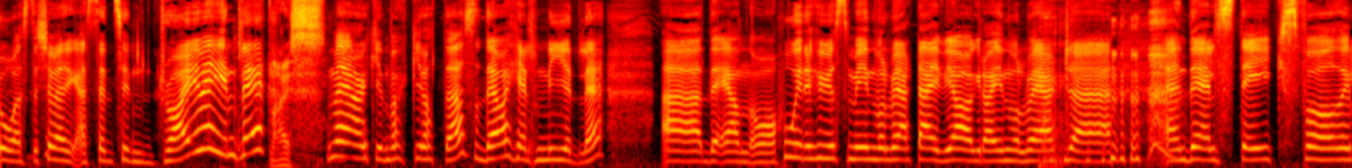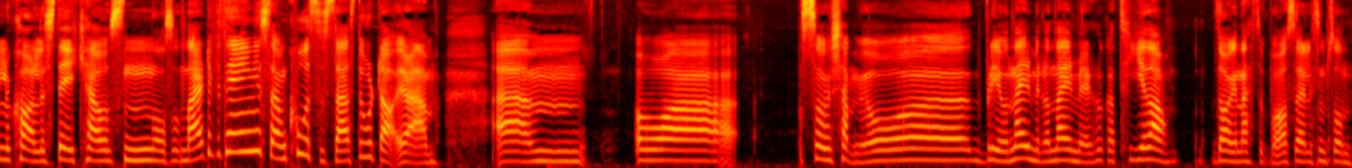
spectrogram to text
råeste kjøringa jeg har sett siden Drive, egentlig. Nice. Med Arkin bak rattet, så det var helt nydelig. Eh, det er noe horehus som er involvert der, Viagra er involvert. Uh, en del steaks på den lokale steakhousen og sånn der type ting. Så de koser seg stort, da, gjør de. Um, og så kommer jo Det blir jo nærmere og nærmere klokka ti, da. Dagen etterpå, så er det liksom sånn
